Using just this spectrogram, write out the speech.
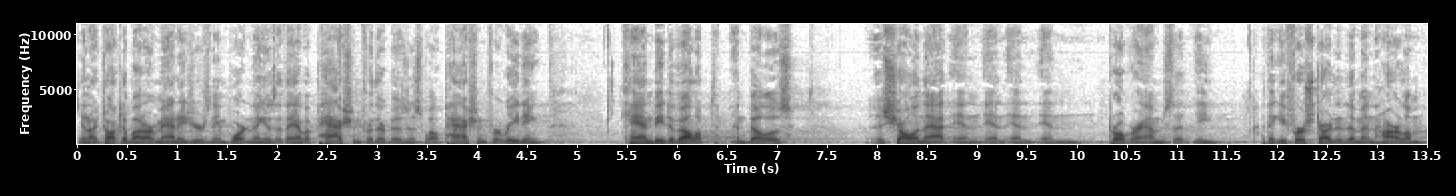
you know, I talked about our managers, and the important thing is that they have a passion for their business. Well, passion for reading can be developed, and Bill is, is showing that in, in, in, in programs that he, I think he first started them in Harlem.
